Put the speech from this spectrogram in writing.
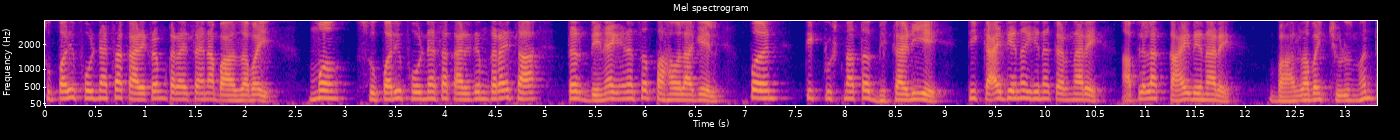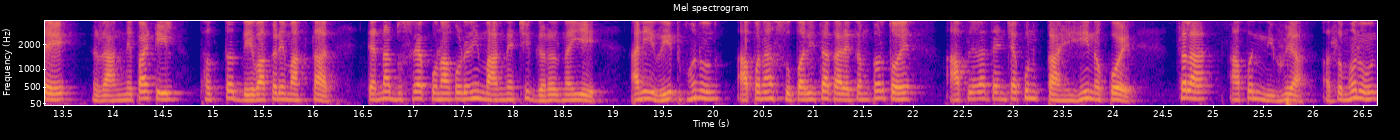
सुपारी फोडण्याचा कार्यक्रम करायचा आहे ना बाळजाबाई मग सुपारी फोडण्याचा कार्यक्रम करायचा तर देण्याघेण्याचं पाहावं लागेल. पण ती कृष्णा तर भिकाडी आहे. ती काय देणं घेणं करणार? आहे आपल्याला काय देणार आहे? बाळाबाई चिडून म्हणते रांगणे पाटील फक्त देवाकडे मागतात. त्यांना दुसऱ्या कोणाकडूनही मागण्याची गरज नाहीये. आणि रीत म्हणून आपण आज सुपारीचा कार्यक्रम करतोय. आपल्याला त्यांच्याकडून काहीही नकोय. चला आपण निघूया असं म्हणून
